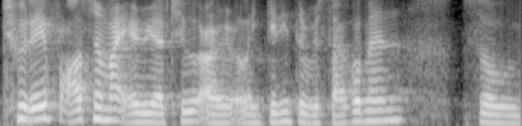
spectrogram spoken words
Today for also my area too are like getting the recycle bin. So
